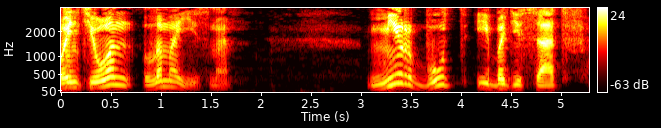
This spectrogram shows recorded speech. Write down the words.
Пантеон ламаизма Мир Будд и Бодисаттв,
